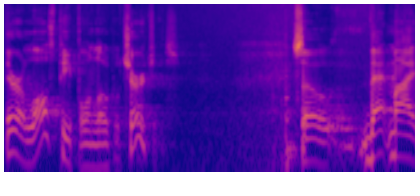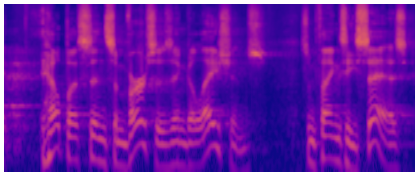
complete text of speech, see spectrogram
There are lost people in local churches. So that might help us in some verses in Galatians, some things he says.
